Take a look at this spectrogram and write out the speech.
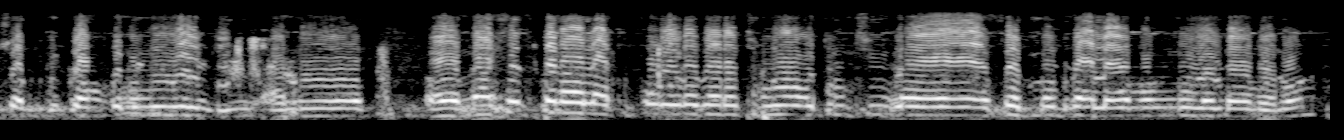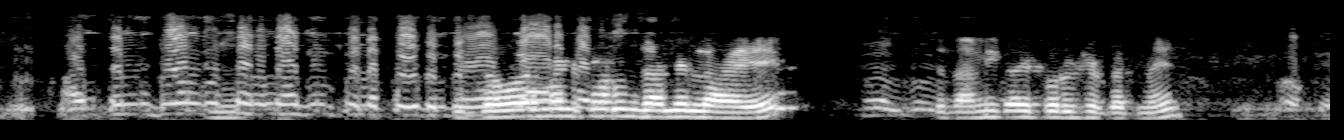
शक्ती कंपनी निवडली आणि मेसेज पण आला की पुरवठादाराची नाव तुमची सबमिट झालंय म्हणून निवडलंय म्हणून. आणि त्यांनी दोन दिवसांनी लॉग इन केलं पोर्टल गव्हर्नमेंटकडून झालेलं आहे. तर आम्ही काही करू शकत नाही. ओके.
